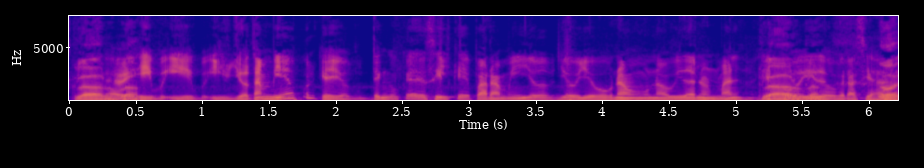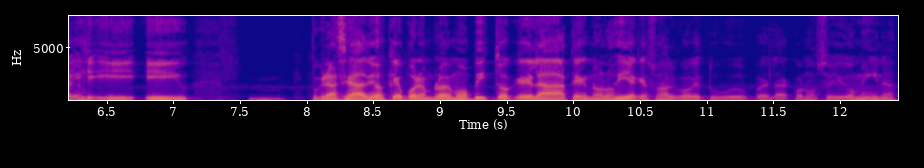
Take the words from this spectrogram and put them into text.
Claro, Y, y, yo también, porque yo tengo que decir que para mí yo, yo llevo una, una vida normal. He podido, gracias a Dios. y gracias a Dios que, por ejemplo, hemos visto que la tecnología, que eso es algo que tú pues, la conoces y dominas,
